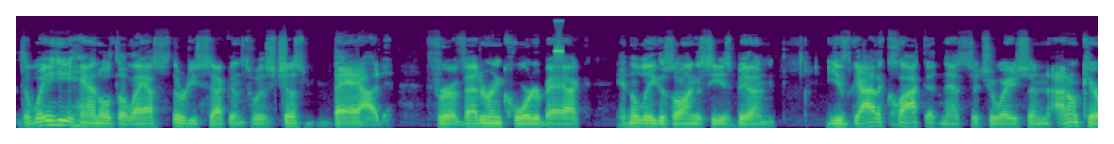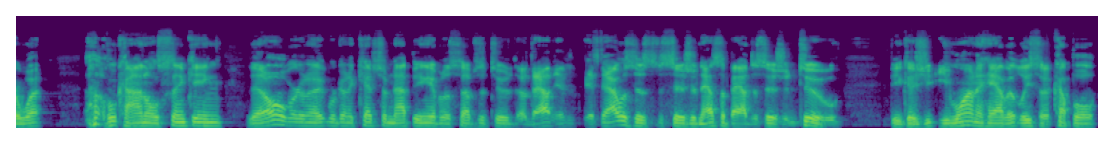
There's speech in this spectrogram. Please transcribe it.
the way he handled the last 30 seconds was just bad for a veteran quarterback in the league as long as he's been. You've got to clock it in that situation. I don't care what O'Connell's thinking that oh we're gonna we're gonna catch him not being able to substitute that if, if that was his decision that's a bad decision too because you, you want to have at least a couple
